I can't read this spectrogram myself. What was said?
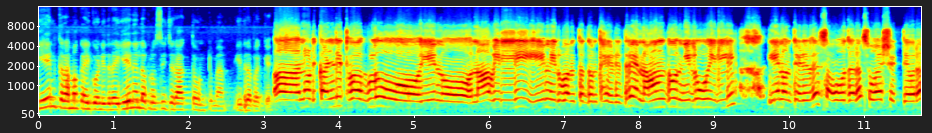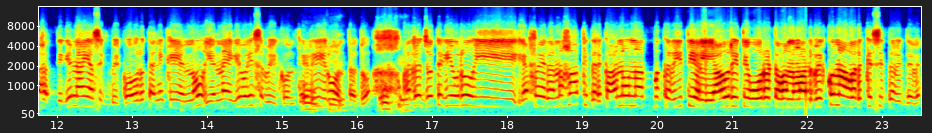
ಏನ್ ಕ್ರಮ ಕೈಗೊಂಡಿದ್ರೆ ಏನೆಲ್ಲ ಪ್ರೊಸೀಜರ್ ಆಗ್ತಾ ಉಂಟು ಮ್ಯಾಮ್ ಇದ್ರ ಬಗ್ಗೆ. ಆ, ನೋಡಿ ಖಂಡಿತವಾಗ್ಲೂ ಏನು ನಾವಿಲ್ಲಿ ಏನಿರುವಂತದ್ದು ಅಂತ ಹೇಳಿದ್ರೆ ನಮ್ದು ನಿಲುವು ಇಲ್ಲಿ ಏನು ಅಂತ ಹೇಳಿದ್ರೆ ಸಹೋದರ ಸುಹಾಸ್ ಶೆಟ್ಟಿ ಅವರ ಹತ್ಯೆಗೆ ನ್ಯಾಯ ಸಿಗ್ಬೇಕು. ಅವರ ತನಿಖೆಯನ್ನು ಎನ್ಗೆ ವಹಿಸಬೇಕು ಅಂತ ಹೇಳಿ ಇರುವಂತದ್ದು. ಅದರ ಜೊತೆಗೆ ಇವರು ಈ ಎಫ್ ಐ ಆರ್ ಅನ್ನು ಹಾಕಿದ್ದಾರೆ. ಕಾನೂನಾತ್ಮಕ ರೀತಿಯಲ್ಲಿ ಯಾವ ರೀತಿ ಹೋರಾಟವನ್ನು ಮಾಡಬೇಕು ನಾವು ಅದಕ್ಕೆ ಸಿದ್ಧವಿದ್ದೇವೆ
